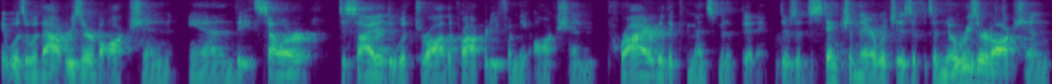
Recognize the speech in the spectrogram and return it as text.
it was a without reserve auction and the seller decided to withdraw the property from the auction prior to the commencement of bidding. There's a distinction there, which is if it's a no reserve auction,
